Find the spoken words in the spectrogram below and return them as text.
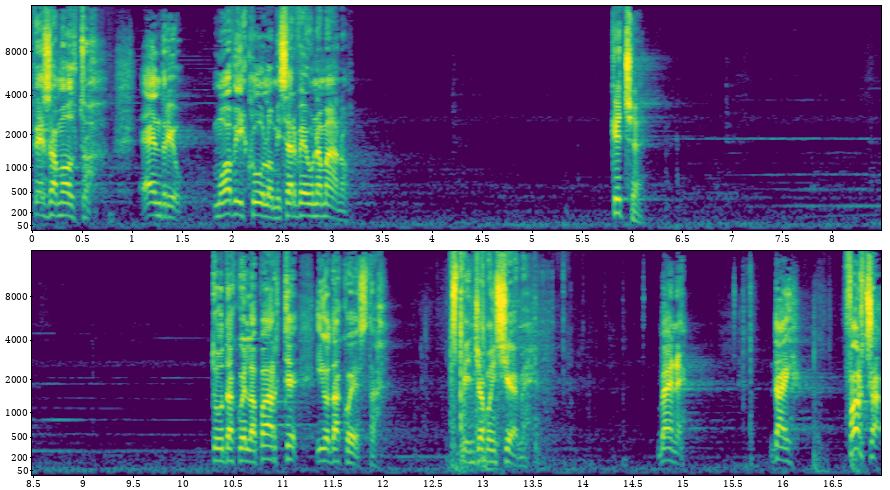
Pesa molto. Andrew, muovi il culo, mi serve una mano. Che c'è? Tu da quella parte, io da questa. Spingiamo insieme. Bene. Dai, forza!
